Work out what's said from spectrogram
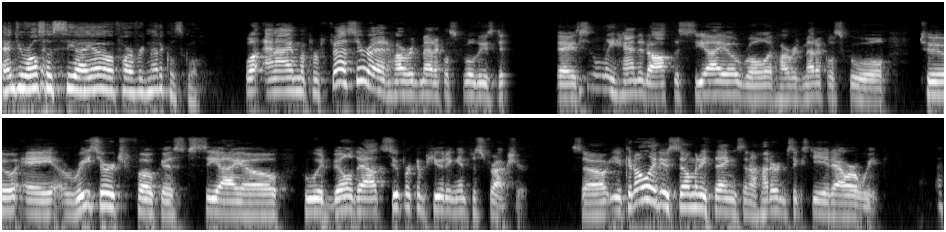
And you're also CIO of Harvard Medical School. Well, and I'm a professor at Harvard Medical School these days. I Recently handed off the CIO role at Harvard Medical School to a research focused CIO who would build out supercomputing infrastructure. So you can only do so many things in a 168 hour week.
